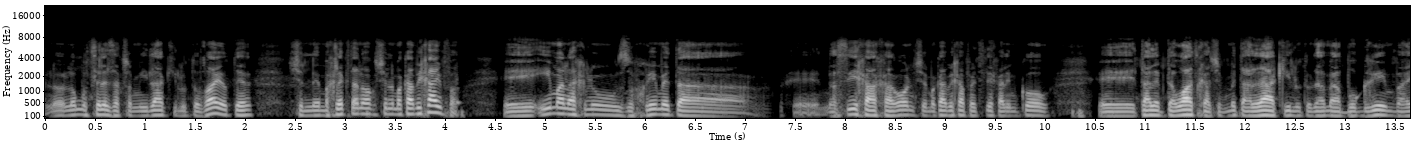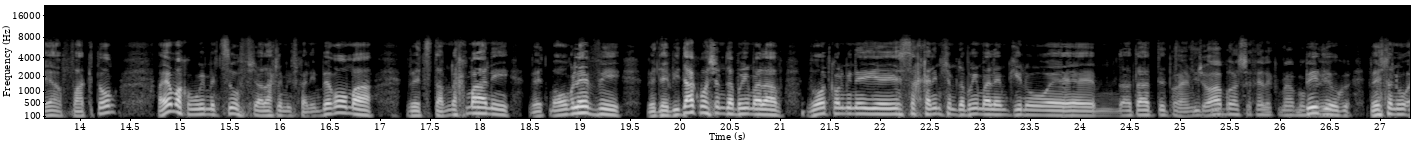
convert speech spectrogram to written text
לא, לא מוצא לזה עכשיו מילה כאילו טובה יותר, של מחלקת הנוער של מכבי חיפה. אה, אם אנחנו זוכרים את הנסיך האחרון שמכבי חיפה הצליחה למכור, אה, טלב טוואטחה, שבאמת עלה כאילו, אתה יודע, מהבוגרים והיה פקטור, היום אנחנו רואים את צוף שהלך למבחנים ברומא, ואת סתיו נחמני, ואת מאור לוי, ודויד אקווה שמדברים עליו, ועוד כל מיני אה, שחקנים שמדברים עליהם, כאילו, אה, אתה... פריים ג'ואברה שחלק מהבוגרים. בדיוק, ויש לנו,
